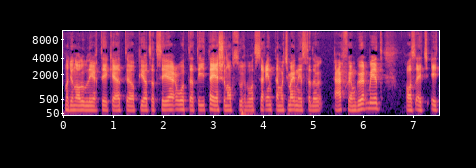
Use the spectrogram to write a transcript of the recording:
nagyon alul értékelte a piac a CRO-t, tehát így teljesen abszurd volt szerintem, hogyha megnézted a árfolyam görbét, az egy, egy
